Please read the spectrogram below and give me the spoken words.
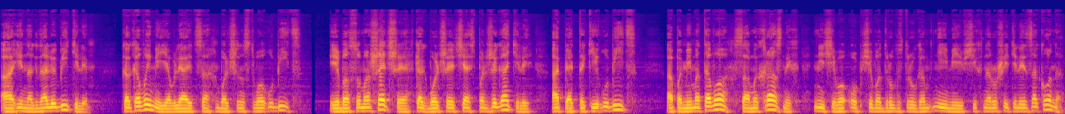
А иногда любители — каковыми являются большинство убийц. Ибо сумасшедшие, как большая часть поджигателей, опять-таки убийц, а помимо того, самых разных, ничего общего друг с другом не имеющих нарушителей закона,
